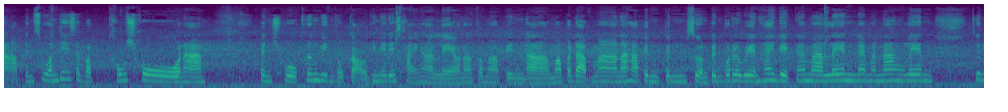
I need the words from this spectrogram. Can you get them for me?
อ่าเป็นสวนที่จะแบบเขาโชว์นะคะเป็นโชว์เครื่องบินเก่าๆที่ไม่ได้ใช้งานแล้วนะก็มาเป็นอ่ามาประดับมานะคะเป็นเป็นส่วนเป็นบริเวณให้เด็กได้มาเล่นได้มานั่งเล่นขึ้น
